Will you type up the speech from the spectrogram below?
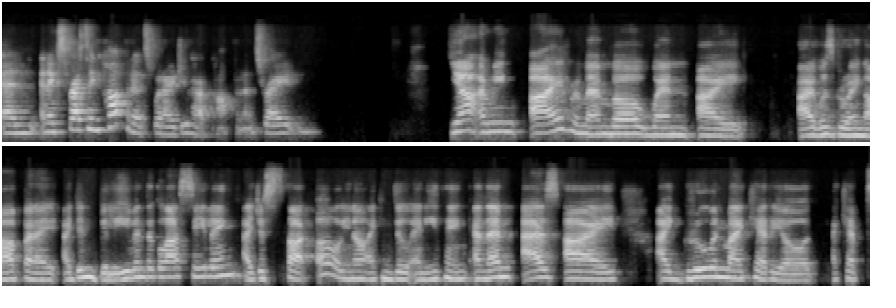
and and expressing confidence when I do have confidence, right? Yeah, I mean, I remember when I I was growing up and I, I didn't believe in the glass ceiling. I just thought, oh, you know, I can do anything. And then as I I grew in my career, I kept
